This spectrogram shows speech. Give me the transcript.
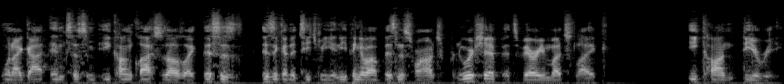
when I got into some econ classes, I was like, this is isn't going to teach me anything about business or entrepreneurship. It's very much like econ theory.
